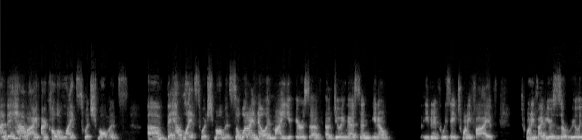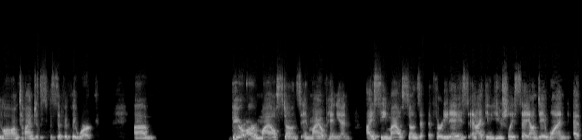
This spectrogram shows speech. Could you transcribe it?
uh, they have I, I call them light switch moments um, they have light switch moments. So what I know in my years of, of doing this, and you know, even if we say 25, 25 years is a really long time to specifically work. Um, there are milestones, in my opinion. I see milestones at 30 days, and I can usually say on day one, at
